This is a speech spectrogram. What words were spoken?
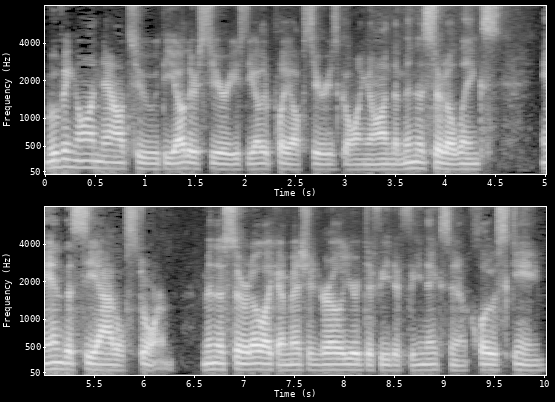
Moving on now to the other series, the other playoff series going on, the Minnesota Lynx and the Seattle Storm. Minnesota, like I mentioned earlier, defeated Phoenix in a close game,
